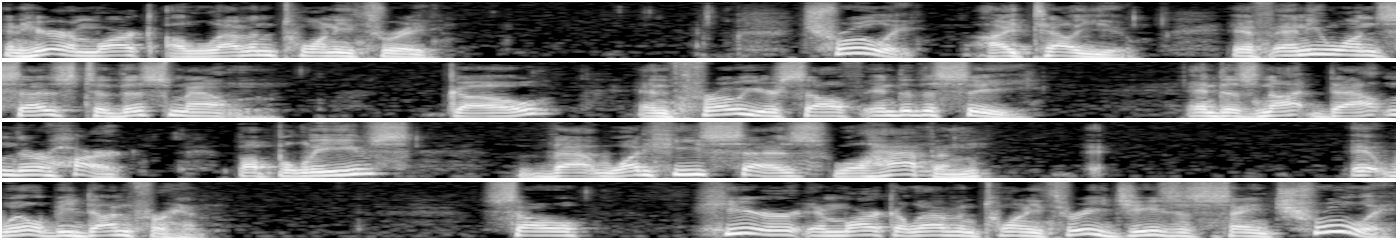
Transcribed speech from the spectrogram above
here in Mark 11:23, truly I tell you, if anyone says to this mountain, go and throw yourself into the sea, and does not doubt in their heart, but believes that what he says will happen, it will be done for him. So here in Mark 11 23, Jesus is saying, truly.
